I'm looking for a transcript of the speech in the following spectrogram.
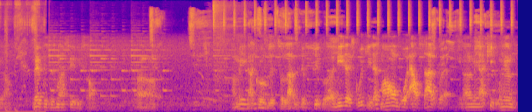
you know, Memphis is my city, so. Uh, I mean, I grew up listening to a lot of different people. Uh, DJ Squeaky, that's my homeboy outside of rap. You know what I mean? I keep with him,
